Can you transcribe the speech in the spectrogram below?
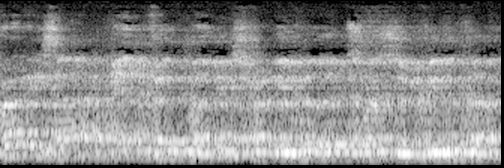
Freddie's there in Sophie the third.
